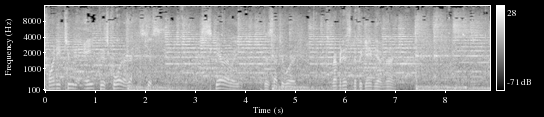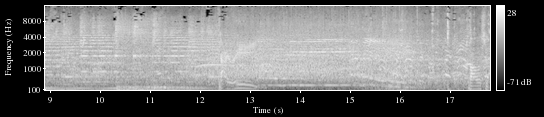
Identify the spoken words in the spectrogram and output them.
22 to 8 this quarter. That's just scarily, if there's such a word, reminiscent of the game the other night. Kyrie. Collison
